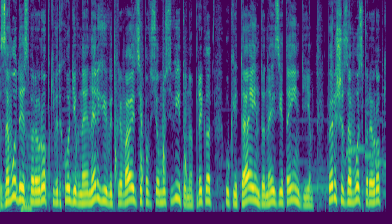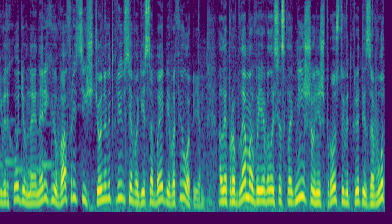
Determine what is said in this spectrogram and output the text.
Заводи з переробки відходів на енергію відкриваються по всьому світу, наприклад, у Китаї, Індонезії та Індії. Перший завод з переробки відходів на енергію в Африці щойно відкрився в Адіс-Абебі в Ефіопії. Але проблема виявилася складнішою ніж просто відкрити завод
